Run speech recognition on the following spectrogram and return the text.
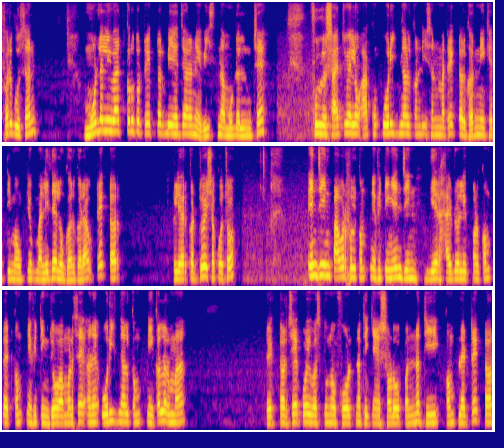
ફર્ગુસન. મોડલની વાત કરું તો ટ્રેક્ટર બે હજાર અને વીસના મોડલનું છે. ફૂલ સાચવેલું આખું ઓરિજિનલ કન્ડિશનમાં ટ્રેક્ટર ઘરની ખેતીમાં ઉપયોગમાં લીધેલું ઘર ઘરાવ ટ્રેક્ટર. ક્લિયર કટ જોઈ શકો છો. Engine powerful company fitting engine gear hydraulic પણ કમ્પ્લેટ કંપની ફિટિંગ જોવા મળશે અને ઓરિજિનલ કંપની કલરમાં ટ્રેક્ટર છે. કોઈ વસ્તુનો ફોલ્ટ નથી, ક્યાંય સડો પણ નથી. Complete tractor.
